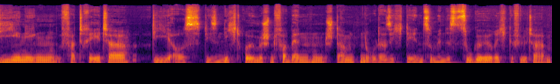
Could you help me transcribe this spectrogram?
diejenigen Vertreter, die aus diesen nicht-römischen Verbänden stammten oder sich denen zumindest zugehörig gefühlt haben,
